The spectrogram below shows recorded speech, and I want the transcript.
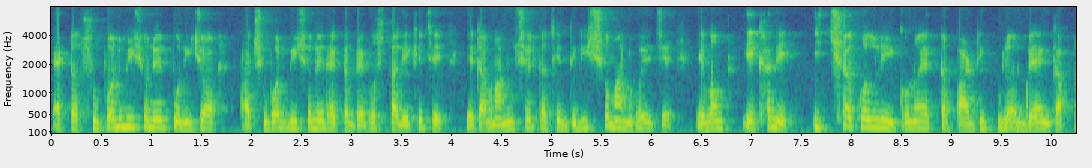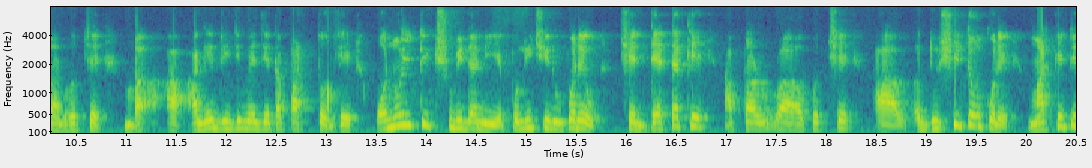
একটা সুপারভিশনের পরিচয় আর সুপারভিশনের একটা ব্যবস্থা রেখেছে, এটা মানুষের কাছে দৃশ্যমান হয়েছে এবং এখানে ইচ্ছা করলেই কোনো একটা পার্টিকুলার ব্যাংক আপনার হচ্ছে বা আগের রিজিমে যেটা পারতো যে অনৈতিক সুবিধা নিয়ে পলিসির উপরেও সে ডেটাকে আপনার হচ্ছে দূষিত করে মার্কেটে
